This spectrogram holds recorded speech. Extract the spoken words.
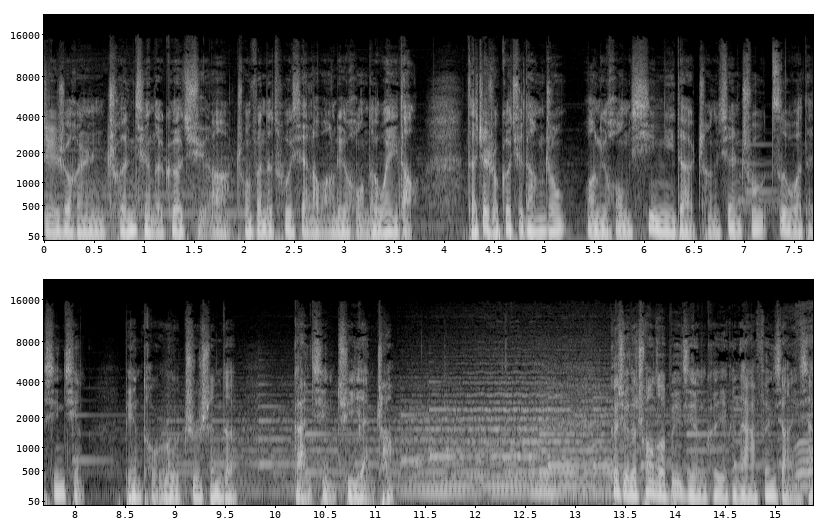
是一首很纯情的歌曲啊，充分的凸显了王力宏的味道。在这首歌曲当中，王力宏细腻的呈现出自我的心情，并投入自身的感情去演唱。歌曲的创作背景可以跟大家分享一下。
